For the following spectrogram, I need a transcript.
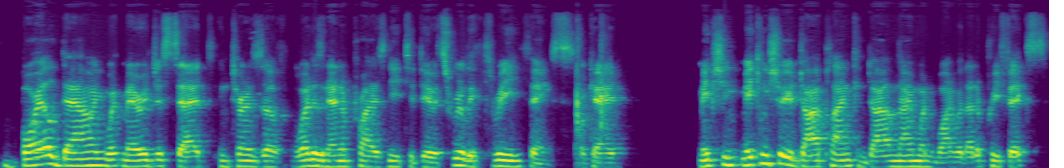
boil down what Mary just said in terms of what does an enterprise need to do, it's really three things. Okay, making, making sure your dial plan can dial 911 without a prefix,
